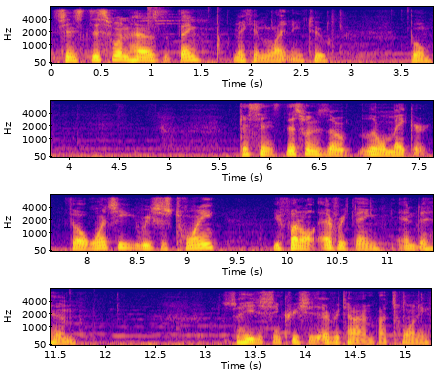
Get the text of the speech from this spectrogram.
since this one has the thing, make him lightning too. Boom. Cause since this one's the little maker, so once he reaches 20, you funnel everything into him. So he just increases every time by 20.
